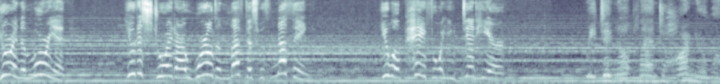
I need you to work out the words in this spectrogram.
You're a Nemorian! You destroyed our world and left us with nothing! You will pay for what you did here! We did not plan to harm your world,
